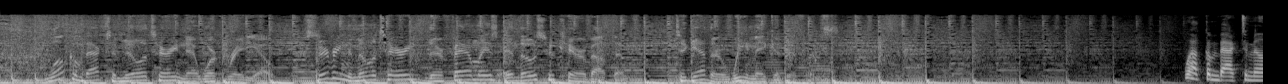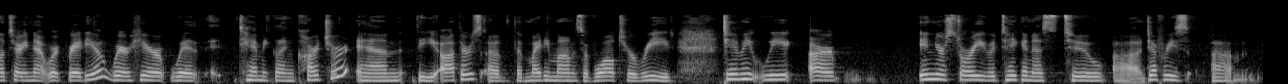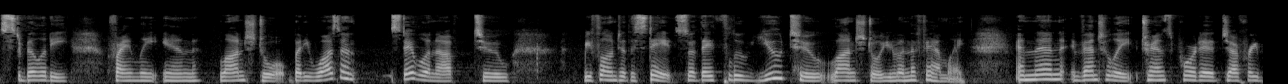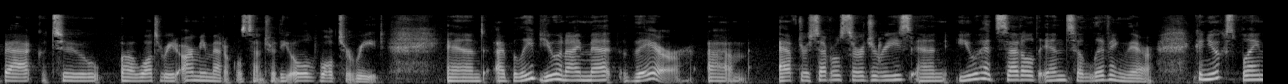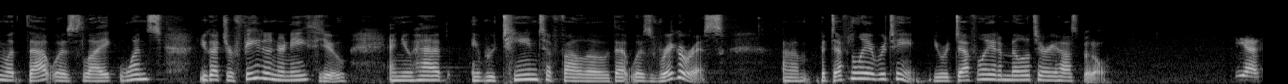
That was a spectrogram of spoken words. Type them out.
Welcome back to Military Network Radio, serving the military, their families, and those who care about them. Together, we make a difference. Welcome back to Military Network Radio. We're here with Tammy Glenn Karcher and the authors of The Mighty Moms of Walter Reed. Tammy, we are in your story, you had taken us to uh, Jeffrey's um, stability finally in Landstuhl, but he wasn't stable enough to be flown to the States. So they flew you to Landstuhl, you and the family, and then eventually transported Jeffrey back to uh, Walter Reed Army Medical Center, the old Walter Reed. And I believe you and I met there um, after several surgeries, and you had settled into living there. Can you explain what that was like once you got your feet underneath you and you had a routine to follow that was rigorous? Um, but definitely a routine. You were definitely at a military hospital. Yes.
